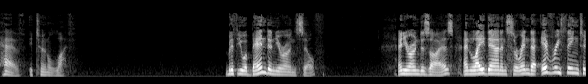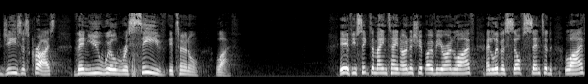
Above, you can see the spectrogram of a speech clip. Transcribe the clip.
have eternal life. But if you abandon your own self and your own desires and lay down and surrender everything to Jesus Christ, then you will receive eternal life. If you seek to maintain ownership over your own life and live a self centered life,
